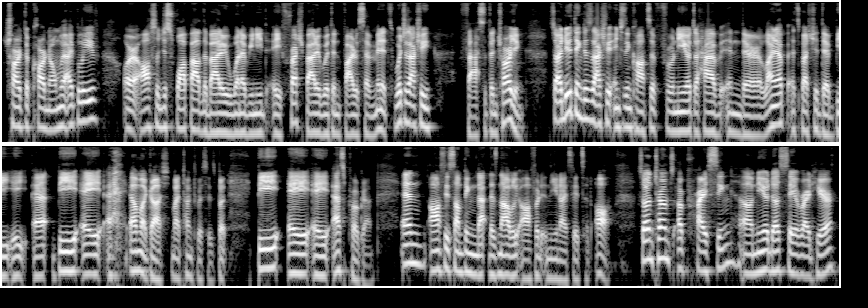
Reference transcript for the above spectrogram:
charge the car normally, I believe, or also just swap out the battery whenever you need a fresh battery within five to seven minutes, which is actually faster than charging. So I do think this is actually an interesting concept for NIO to have in their lineup, especially their BA, BA, oh my gosh, my tongue twisters, but BAAS program. And honestly, something that is not really offered in the United States at all. So in terms of pricing, uh, NIO does say right here.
